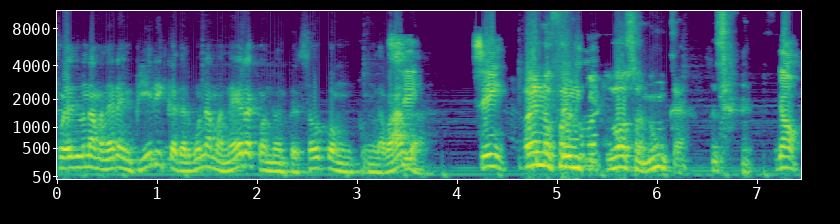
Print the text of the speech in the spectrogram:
fue de una manera empírica, de alguna manera, cuando empezó con, la banda. Sí. Bueno, fue un virtuoso nunca. no,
